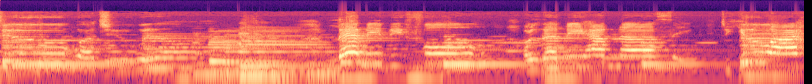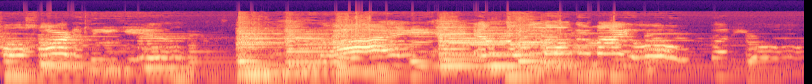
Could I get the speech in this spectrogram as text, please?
To what you will. Let me be full, or let me have nothing. To you I wholeheartedly yield. I am no longer my own, but yours.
